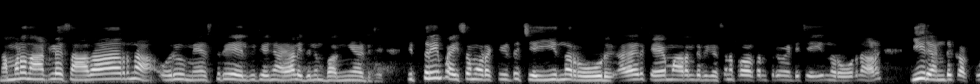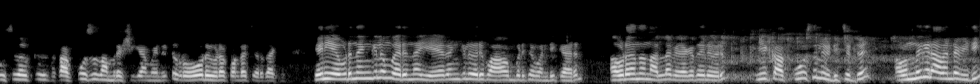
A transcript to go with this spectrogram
നമ്മുടെ നാട്ടിലെ സാധാരണ ഒരു മേസ്ത്രിയെ ഏൽപ്പിച്ച് കഴിഞ്ഞാൽ അയാൾ ഇതിലും ഭംഗിയായിട്ട് ചെയ്യും. ഇത്രയും പൈസ മുടക്കിയിട്ട് ചെയ്യുന്ന റോഡ് അതായത് കെ എം ആറിന്റെ വികസന പ്രവർത്തനത്തിന് വേണ്ടി ചെയ്യുന്ന റോഡിനാണ് ഈ രണ്ട് കക്കൂസുകൾക്ക് കക്കൂസ് സംരക്ഷിക്കാൻ വേണ്ടിയിട്ട് റോഡ് ഇവിടെ കൊണ്ട് ചെറുതാക്കി. ഇനി എവിടുന്നെങ്കിലും വരുന്ന ഏതെങ്കിലും ഒരു പാവം പിടിച്ച വണ്ടിക്കാരൻ അവിടെ നിന്ന് നല്ല വേഗതയിൽ വരും. ഈ കക്കൂസിൽ ഇടിച്ചിട്ട് ഒന്നുകിൽ അവന്റെ വിധി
